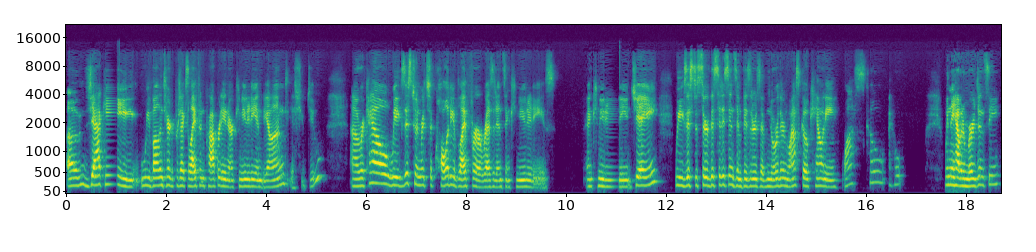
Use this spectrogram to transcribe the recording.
Um, Jackie, we volunteer to protect life and property in our community and beyond. Yes, you do. Uh, Raquel, we exist to enrich the quality of life for our residents and communities and community. Jay, we exist to serve the citizens and visitors of Northern Wasco County, Wasco, I hope, when they have an emergency.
